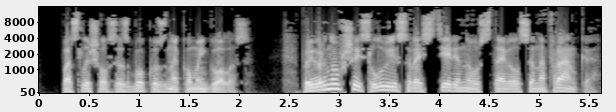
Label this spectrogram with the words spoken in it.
— послышался сбоку знакомый голос. Повернувшись, Луис растерянно уставился на Франка.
